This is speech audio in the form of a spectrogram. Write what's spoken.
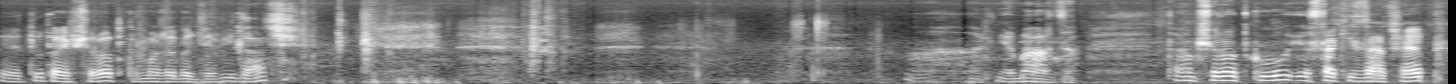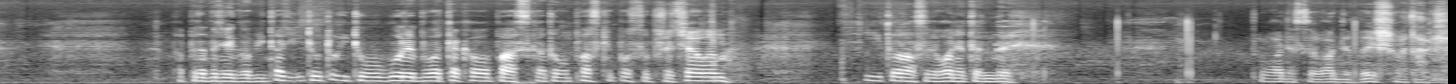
y, tutaj w środku może będzie widać Tak nie bardzo. Tam w środku jest taki zaczep. Na pewno będzie go widać. I tu, tu, I tu u góry była taka opaska. Tą opaskę po prostu przeciąłem. I to na sobie ładnie tędy. Ładnie sobie ładnie wyszło, także.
